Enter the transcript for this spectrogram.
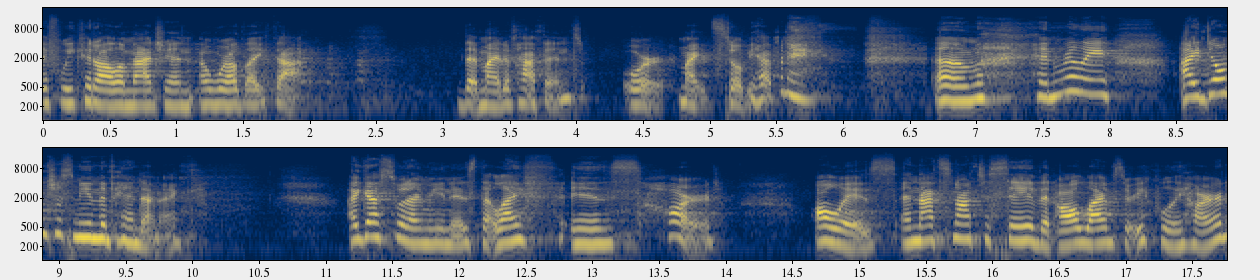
if we could all imagine a world like that that might have happened or might still be happening. um, and really, I don't just mean the pandemic. I guess what I mean is that life is hard, always. And that's not to say that all lives are equally hard.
